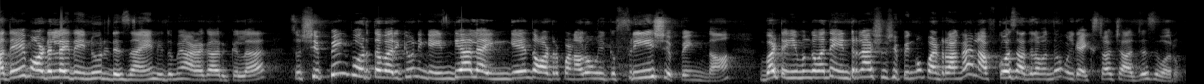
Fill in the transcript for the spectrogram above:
அதே மாடல்ல இது இன்னொரு டிசைன் இதுவுமே அழகா இருக்குல்ல. ஸோ ஷிப்பிங் பொறுத்த வரைக்கும் நீங்கள் இந்தியாவில் இங்கேருந்து ஆர்டர் பண்ணாலும் உங்களுக்கு ஃப்ரீ ஷிப்பிங் தான். பட் இவங்க வந்து இன்டர்நேஷ்னல் ஷிப்பிங்கும் பண்ணுறாங்க அண்ட் அஃப்கோர்ஸ் அதில் வந்து உங்களுக்கு எக்ஸ்ட்ரா சார்ஜஸ் வரும்.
